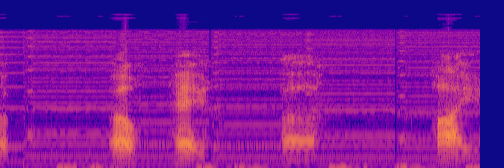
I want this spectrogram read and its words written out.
Oh. Oh, hey. Uh, hi.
